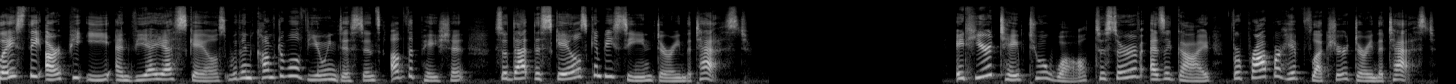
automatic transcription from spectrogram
Place the RPE and VAS scales within comfortable viewing distance of the patient so that the scales can be seen during the test. Adhere tape to a wall to serve as a guide for proper hip flexure during the test.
